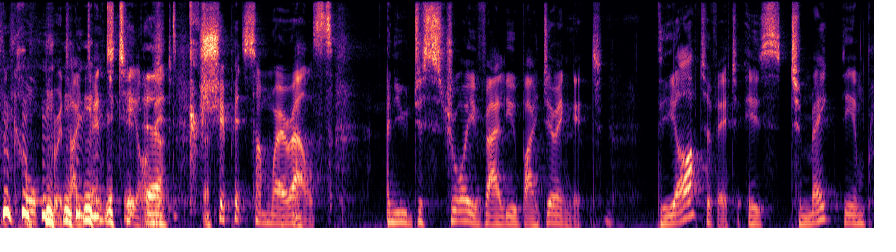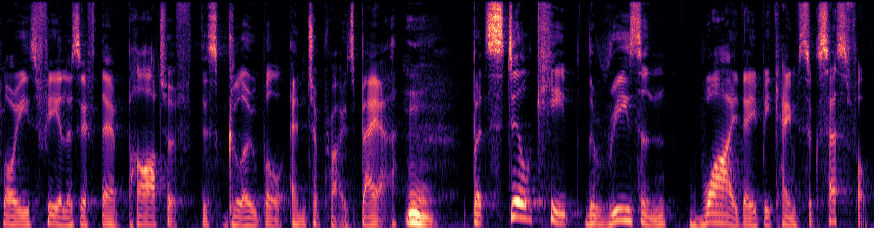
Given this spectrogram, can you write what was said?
the corporate identity on it, ship it somewhere else, and you destroy value by doing it. The art of it is to make the employees feel as if they're part of this global enterprise, Bayer, but still keep the reason why they became successful,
